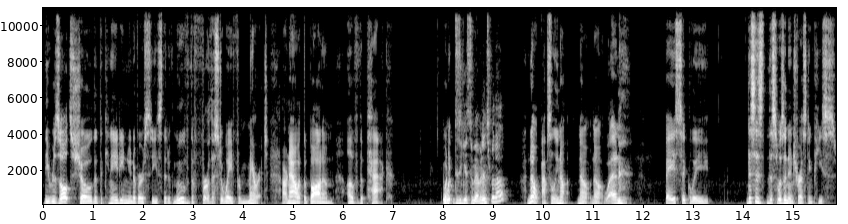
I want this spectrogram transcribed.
the results show that the Canadian universities that have moved the furthest away from merit are now at the bottom of the pack. What, does he get some evidence for that? No, absolutely not. No, no. And basically, this is this was an interesting piece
